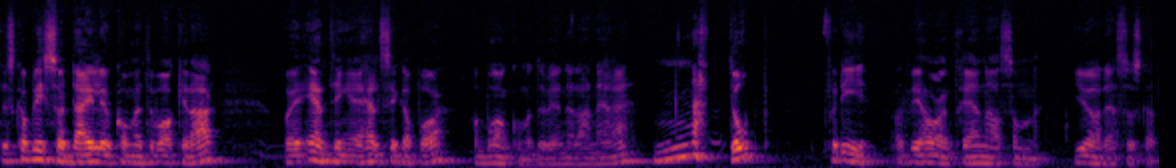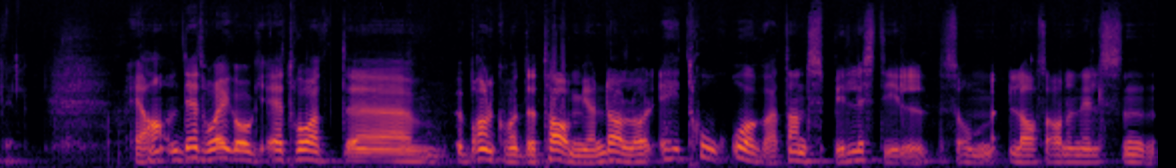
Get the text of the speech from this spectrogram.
det skal bli så deilig å komme tilbake der. Og én ting er jeg helt sikker på, at Brann kommer til å vinne der nede. Nettopp fordi at vi har en trener som gjør det som skal til. Ja, det tror jeg òg. Jeg tror at eh, Brann kommer til å ta Mjøndalen. Og jeg tror òg at den spillestilen som Lars Arne Nilsen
